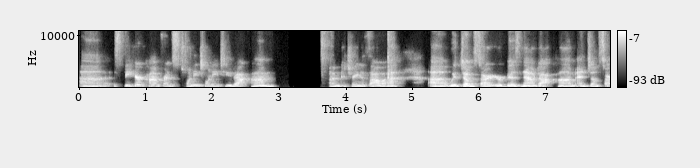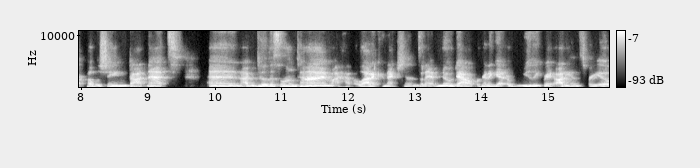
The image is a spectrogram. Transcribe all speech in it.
Uh, speakerconference2022.com. I'm Katrina Sawa uh, with jumpstartyourbiznow.com and jumpstartpublishing.net. And I've been doing this a long time. I have a lot of connections and I have no doubt we're going to get a really great audience for you.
